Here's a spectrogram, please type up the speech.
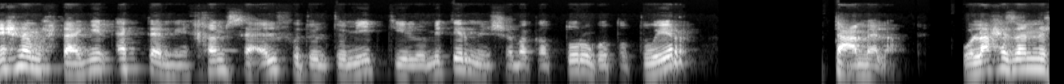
نحن محتاجين أكثر من 5300 كيلومتر من شبكه طرق وتطوير تعملها. ولاحظ انه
